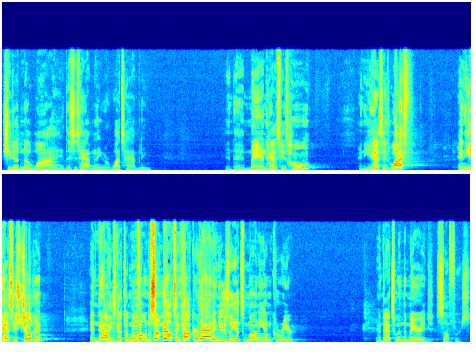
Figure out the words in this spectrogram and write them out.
She doesn't know why this is happening or what's happening. And the man has his home, and he has his wife, and he has his children, and now he's got to move on to something else and conquer that, and usually it's money and career. And that's when the marriage suffers.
